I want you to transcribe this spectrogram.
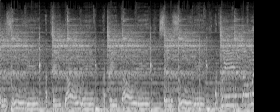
တ်မဆူကြီးအဖေတောင်းမေအဖေတောင်းကြီးစိတ်မဆူကြီးအဖေတောင်းမေ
